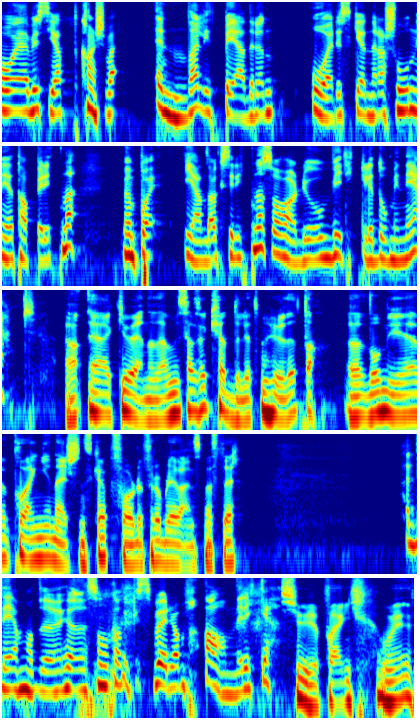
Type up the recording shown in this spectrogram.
og jeg vil si at kanskje var enda litt bedre enn årets generasjon i etapperittene, men på endagsrittene så har det jo virkelig dominert. Ja, jeg er ikke uenig i det, men hvis jeg skal kødde litt med huet ditt, da. eh, Hvor mye poeng i Nations Cup får du for å bli verdensmester? Det må du, sånn kan du ikke spørre om, aner ikke. 20 poeng. Hvor mye,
